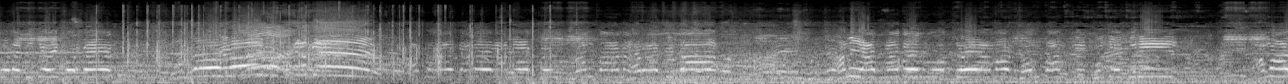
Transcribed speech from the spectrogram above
ভোটে বিজয়ী করবেন। আমি আপনাদের মধ্যে আমার সন্তানকে খুঁজে ফিরি। আমার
